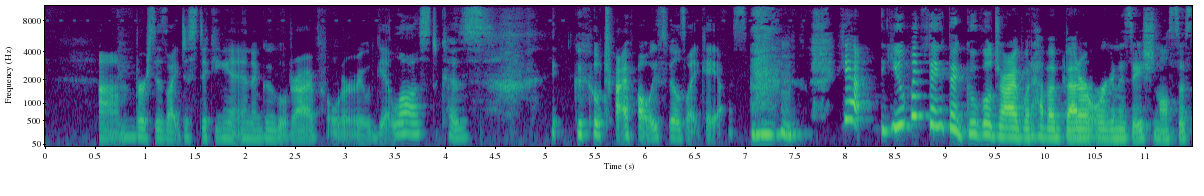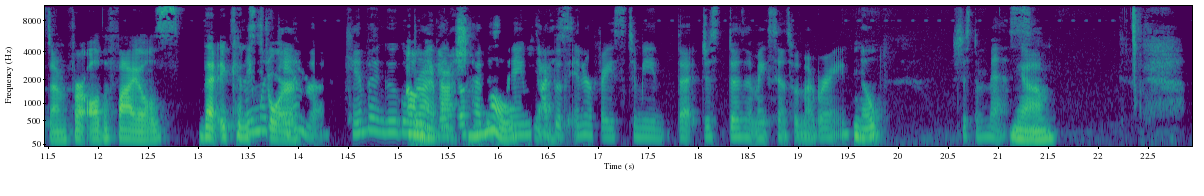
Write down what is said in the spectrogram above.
Um, versus like just sticking it in a Google Drive folder, it would get lost because Google Drive always feels like chaos. yeah, you would think that Google Drive would have a better organizational system for all the files that it can same store. Canva. Canva and Google oh Drive gosh, both have no. the same yes. type of interface to me that just doesn't make sense with my brain. Nope. It's just a mess. Yeah.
